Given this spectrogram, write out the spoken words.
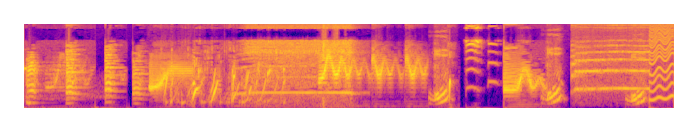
Boop. Boop. Boop.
